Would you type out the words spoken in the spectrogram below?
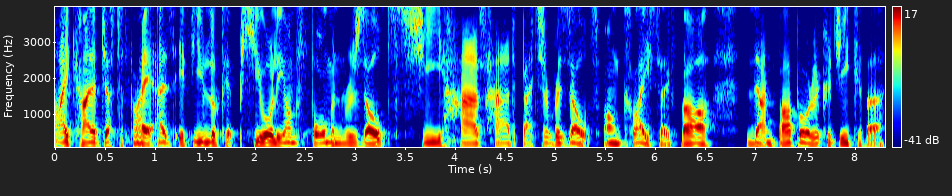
I kind of justify it as if you look at purely on form and results, she has had better results on clay so far than Barbora Krejcikova.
